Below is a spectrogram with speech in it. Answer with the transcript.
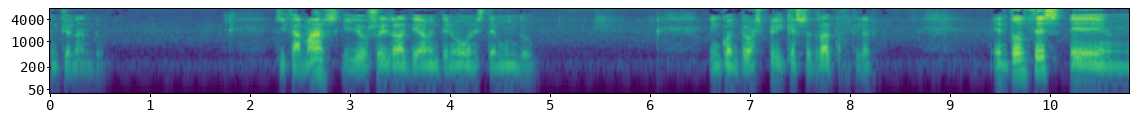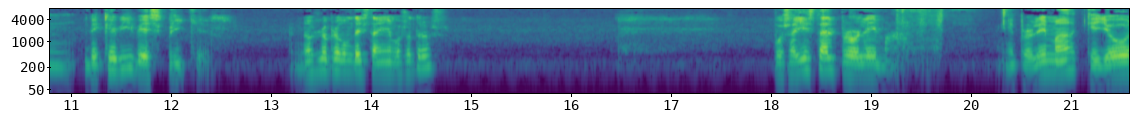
funcionando. Quizá más, que yo soy relativamente nuevo en este mundo. En cuanto a Spreaker se trata, claro. Entonces, eh, ¿de qué vive Spreaker? ¿No os lo preguntáis también vosotros? Pues ahí está el problema. El problema que yo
